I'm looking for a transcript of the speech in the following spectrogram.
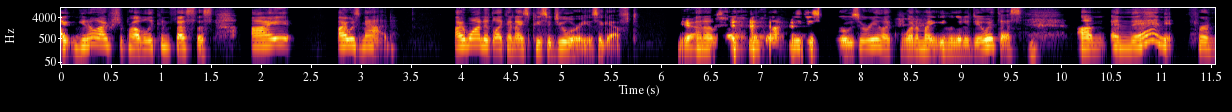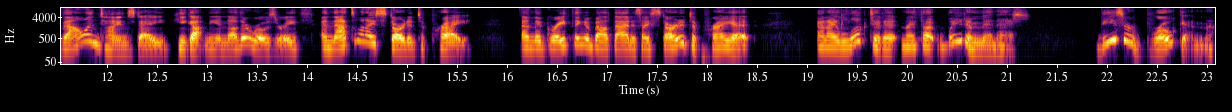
I, you know, I should probably confess this. I I was mad. I wanted like a nice piece of jewelry as a gift. yeah. And I was like, you got me this rosary. Like, what am I even going to do with this? Um, and then for Valentine's Day, he got me another rosary. And that's when I started to pray. And the great thing about that is I started to pray it and I looked at it and I thought, wait a minute, these are broken.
